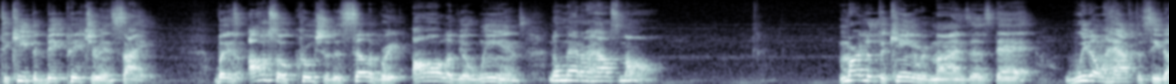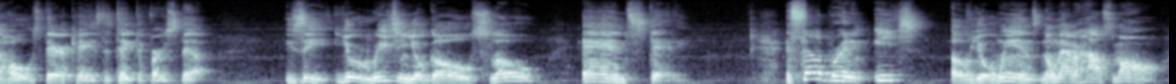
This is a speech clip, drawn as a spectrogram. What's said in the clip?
to keep the big picture in sight, but it's also crucial to celebrate all of your wins, no matter how small. Martin Luther King reminds us that we don't have to see the whole staircase to take the first step. You see, you're reaching your goal slow and steady. And celebrating each of your wins, no matter how small,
